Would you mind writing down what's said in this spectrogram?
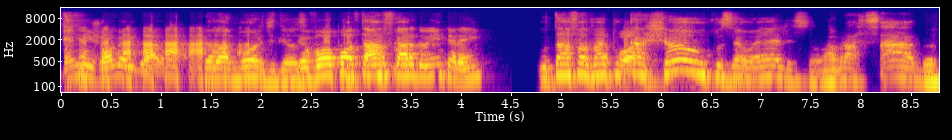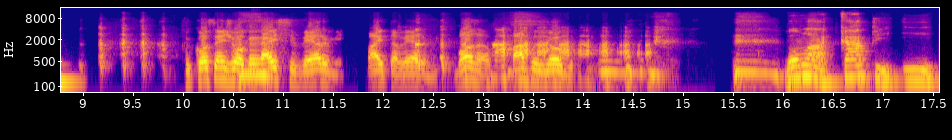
Põe me joga agora. Pelo amor de Deus. Eu vou apostar O nos caras do Inter, hein? O Tafa vai pro Aposta. caixão com o Zé Wellison, abraçado. Ficou sem jogar esse verme. Baita verme. Bosa, passa o jogo. Vamos lá, Cap e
